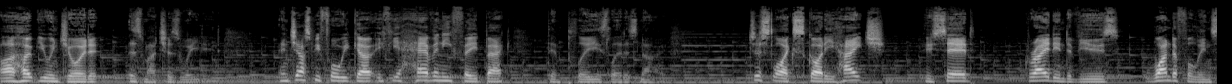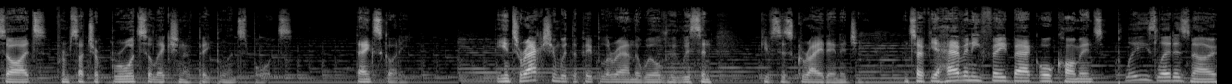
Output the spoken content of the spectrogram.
I hope you enjoyed it as much as we did. And just before we go, if you have any feedback, then please let us know. Just like Scotty H., who said, great interviews, wonderful insights from such a broad selection of people in sports. Thanks, Scotty. The interaction with the people around the world who listen gives us great energy. And so if you have any feedback or comments, please let us know.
